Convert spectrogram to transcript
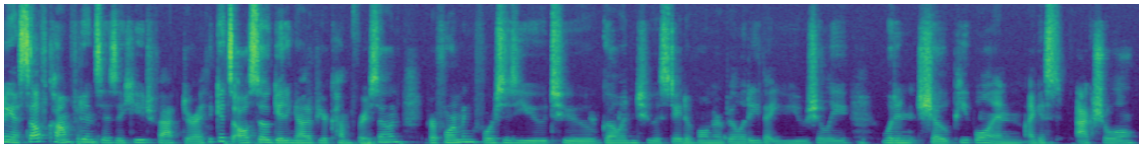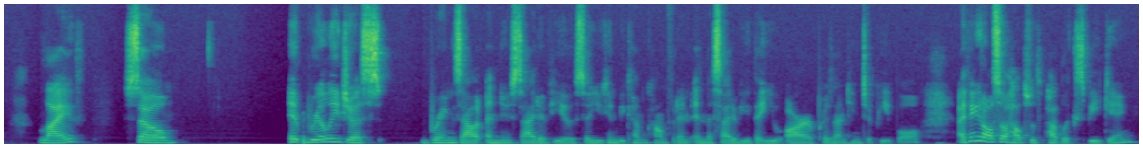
Yeah, self confidence is a huge factor. I think it's also getting out of your comfort zone. Performing forces you to go into a state of vulnerability that you usually wouldn't show people in, I guess, actual life. So it really just brings out a new side of you so you can become confident in the side of you that you are presenting to people. I think it also helps with public speaking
